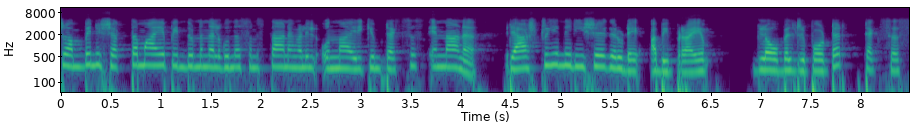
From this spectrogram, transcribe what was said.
ട്രംപിന് ശക്തമായ പിന്തുണ നൽകുന്ന സംസ്ഥാനങ്ങളിൽ ഒന്നായിരിക്കും ടെക്സസ് എന്നാണ് രാഷ്ട്രീയ നിരീക്ഷകരുടെ അഭിപ്രായം. Global reporter Texas.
